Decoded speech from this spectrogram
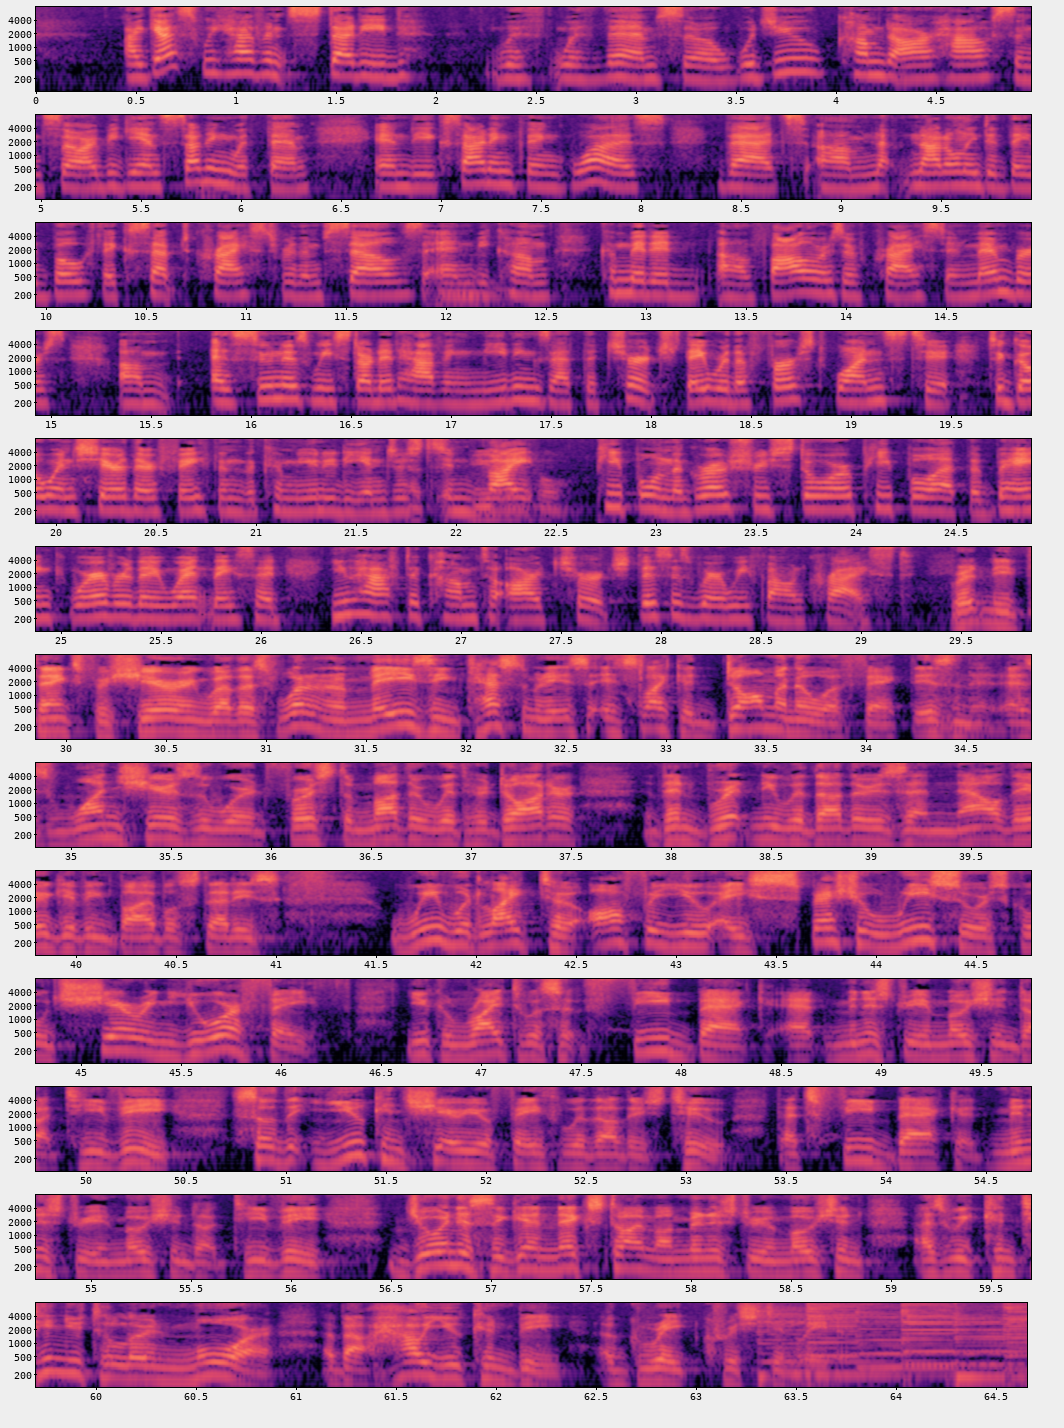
I guess we haven't studied with, with them. So, would you come to our house? And so I began studying with them. And the exciting thing was that um, not, not, only did they both accept Christ for themselves and mm-hmm. become committed um, followers of Christ and members, um, as soon as we started having meetings at the church, they were the first ones to, to go and share their faith in the community and just That's invite beautiful. people in the grocery store, people at the bank, wherever they went. They said, You have to come to our church. This is where we found Christ. Brittany, thanks for sharing with us. What an amazing testimony. It's, it's like a domino effect, isn't it? As one shares the word, first a mother with her daughter, then Brittany with others, and now they're giving Bible studies. We would like to offer you a special resource called Sharing Your Faith you can write to us at feedback at ministryinmotion.tv so that you can share your faith with others too. That's feedback at ministryinmotion.tv. Join us again next time on Ministry in Motion as we continue to learn more about how you can be a great Christian leader.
